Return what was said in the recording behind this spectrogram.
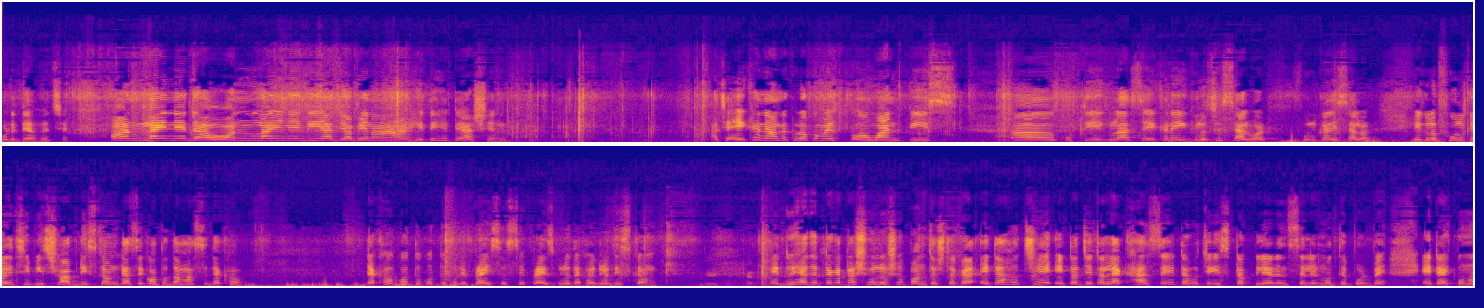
করে দেওয়া হয়েছে। অনলাইনে দাও, অনলাইনে দেওয়া যাবে না, হেঁটে হেঁটে আসেন। আচ্ছা এখানে অনেক রকমের ওয়ান পিস কুর্তি এগুলো আছে। এখানে এগুলো হচ্ছে সালোয়ার, ফুলকারি সালোয়ার। এগুলো ফুলকারি থ্রি পিস সব ডিসকাউন্ট আছে। কত দাম আছে দেখাও? দেখাও কত কত করে প্রাইস আছে? প্রাইসগুলো দেখাও, এগুলো ডিসকাউন্ট এই দুই হাজার টাকাটা ষোলোশো পঞ্চাশ টাকা। এটা হচ্ছে, এটা যেটা লেখা আছে, এটা হচ্ছে স্টক ক্লিয়ারেন্স সেলের মধ্যে পড়বে। এটায় কোনো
